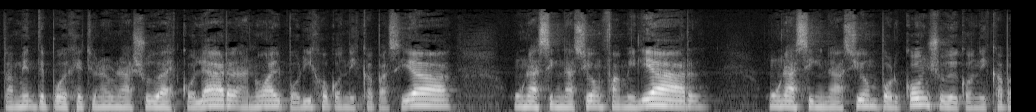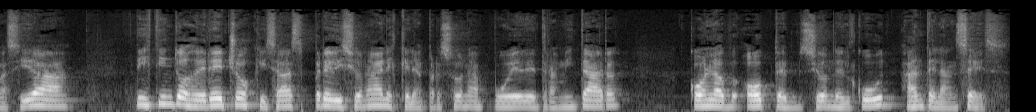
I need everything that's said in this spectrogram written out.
también te puede gestionar una ayuda escolar anual por hijo con discapacidad, una asignación familiar, una asignación por cónyuge con discapacidad, distintos derechos quizás previsionales que la persona puede tramitar con la obtención del CUT ante el ANSES.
